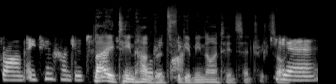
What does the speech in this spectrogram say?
from 1800 to the 1800s. Forgive me, 19th century. Sorry. Yeah,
